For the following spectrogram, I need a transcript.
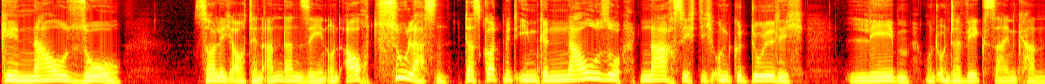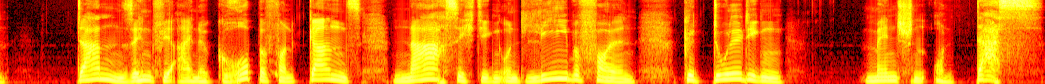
Genau so soll ich auch den anderen sehen und auch zulassen, dass Gott mit ihm genauso nachsichtig und geduldig leben und unterwegs sein kann. Dann sind wir eine Gruppe von ganz nachsichtigen und liebevollen, geduldigen Menschen und das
